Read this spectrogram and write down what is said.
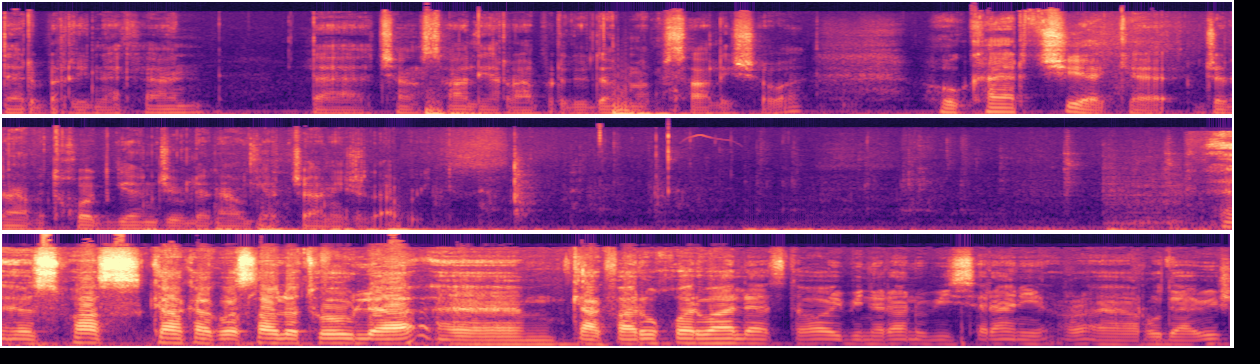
دەربڕینەکان لە چەند ساڵی ڕابردوو دەمە ساڵیشەوە هۆکار چییە کە جەنابەت خۆت گەنجی و لە ناو گەنجانیشدا بوویت سپاس کاک ئاکبەر سڵاو لە تۆ و لە کاک فاروق وەروا لە تەواوی بینەران و بیسەرانی ڕووداویش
